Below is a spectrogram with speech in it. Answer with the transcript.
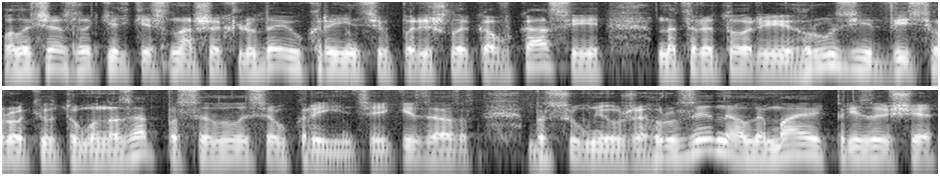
величезна кількість наших людей, українців, перейшли Кавказ і на території Грузії 200 років тому назад поселилися українці, які зараз без сумніву вже грузини, але мають прізвище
